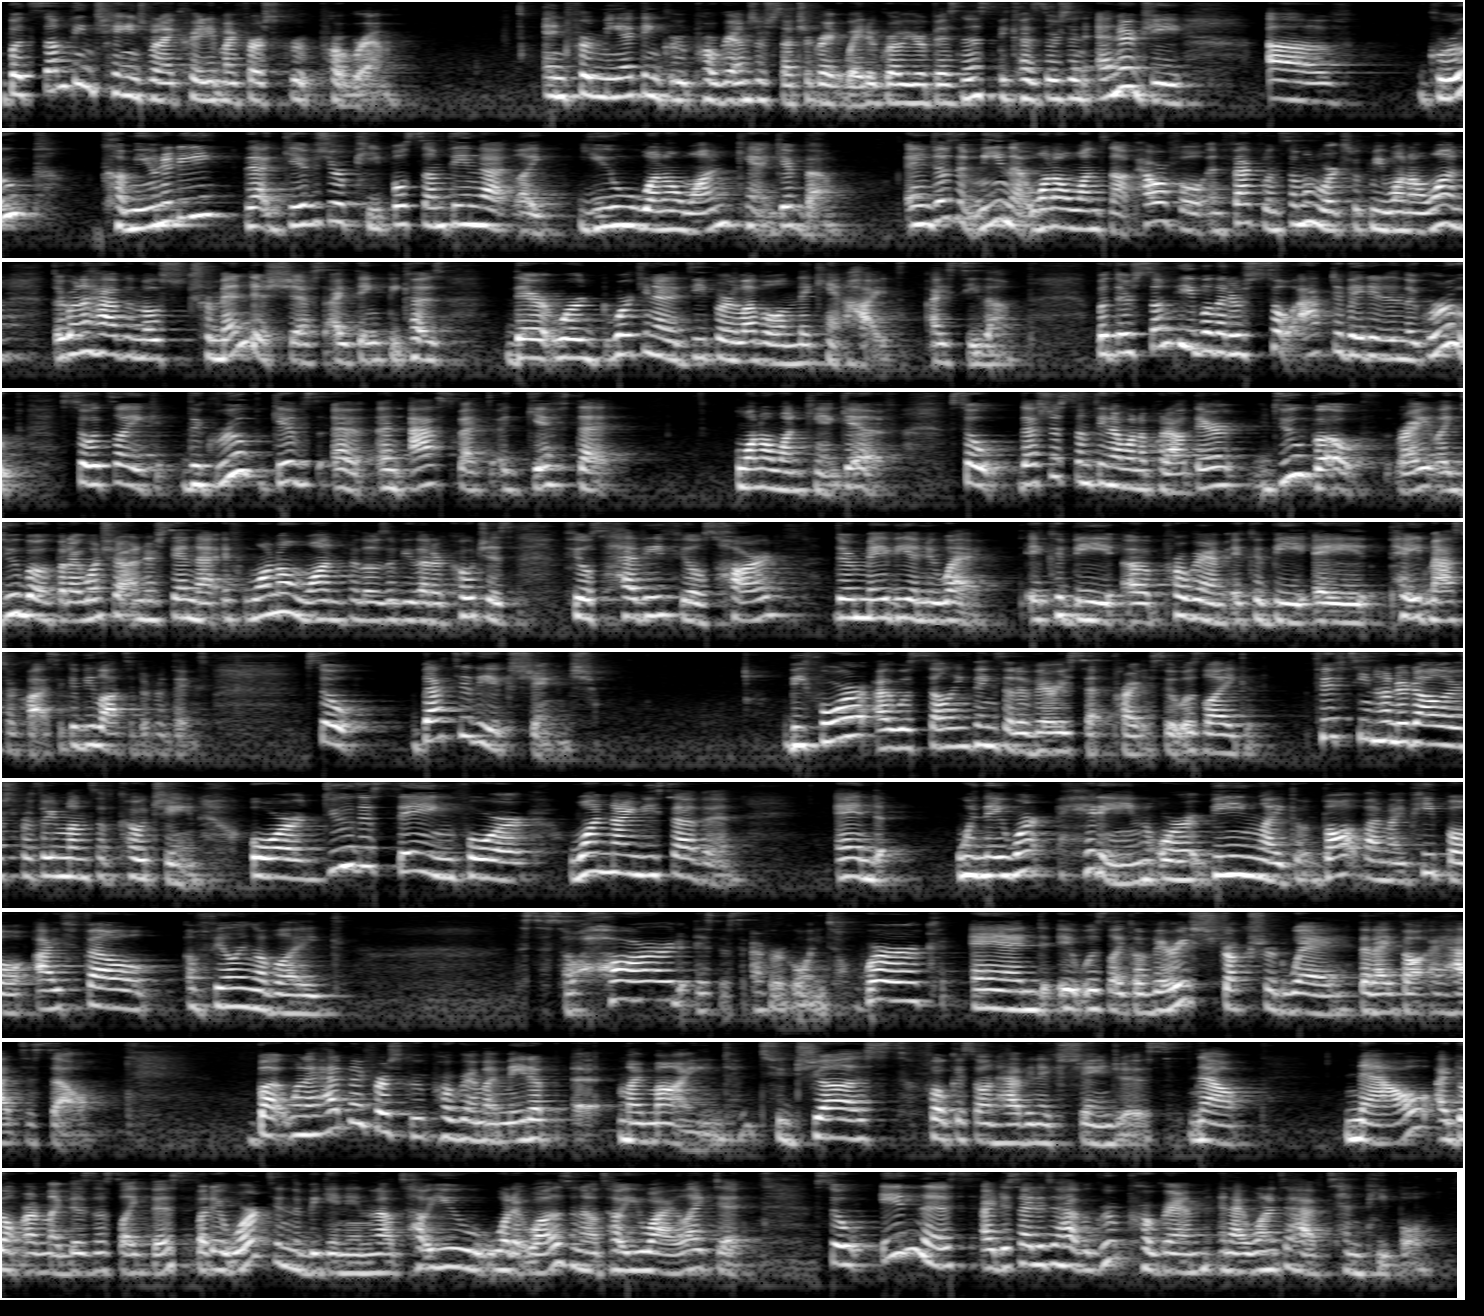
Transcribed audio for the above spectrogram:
But something changed when I created my first group program. And for me, I think group programs are such a great way to grow your business because there's an energy of group community that gives your people something that like you one-on-one can't give them and it doesn't mean that one on one's not powerful. In fact, when someone works with me one on one, they're going to have the most tremendous shifts, I think, because they're we're working at a deeper level and they can't hide. I see them. But there's some people that are so activated in the group. So it's like the group gives a, an aspect, a gift that one on one can't give. So that's just something I want to put out there. Do both, right? Like do both. But I want you to understand that if one on one, for those of you that are coaches, feels heavy, feels hard, there may be a new way. It could be a program, it could be a paid masterclass, it could be lots of different things. So, back to the exchange. Before, I was selling things at a very set price. It was like $1500 for 3 months of coaching or do this thing for 197 and when they weren't hitting or being like bought by my people, I felt a feeling of like so hard. Is this ever going to work? And it was like a very structured way that I thought I had to sell. But when I had my first group program, I made up uh, my mind to just focus on having exchanges. Now, now I don't run my business like this, but it worked in the beginning, and I'll tell you what it was and I'll tell you why I liked it. So, in this, I decided to have a group program and I wanted to have 10 people.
